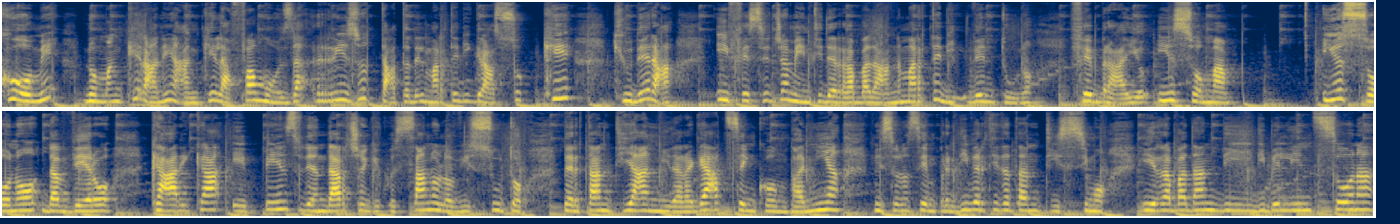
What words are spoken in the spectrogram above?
come non mancherà neanche la famosa risottata del martedì grasso che chiuderà i festeggiamenti del Rabadan martedì 21 febbraio. Insomma, io sono davvero carica e penso di andarci anche quest'anno, l'ho vissuto per tanti anni da ragazza in compagnia, mi sono sempre divertita tantissimo. Il Rabadan di, di Bellinzona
